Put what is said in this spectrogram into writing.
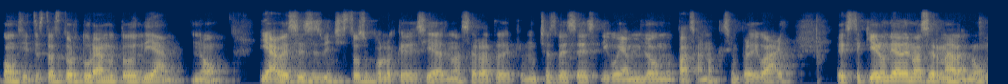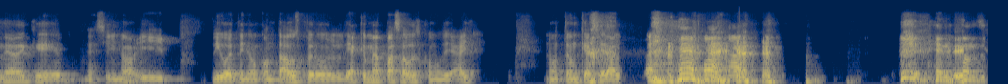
como si te estás torturando todo el día, ¿no? Y a veces es bien chistoso por lo que decías, ¿no? Hace rato de que muchas veces, digo, y a mí luego me pasa, ¿no? Que siempre digo, ay, este, quiero un día de no hacer nada, ¿no? Un día de que, así, ¿no? Y digo, he tenido contados, pero el día que me ha pasado es como de, ay, no, tengo que hacer algo. Entonces...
